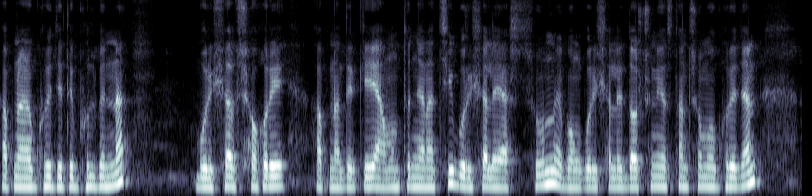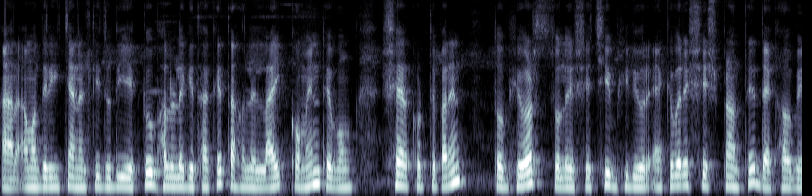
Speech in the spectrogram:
আপনারা ঘুরে যেতে ভুলবেন না। বরিশাল শহরে আপনাদেরকে আমন্ত্রণ জানাচ্ছি। বরিশালে আসুন এবং বরিশালের দর্শনীয় স্থানসমূহ ঘুরে যান। আর আমাদের এই চ্যানেলটি যদি একটু ভালো লেগে থাকে, তাহলে লাইক কমেন্ট এবং শেয়ার করতে পারেন। তো ভিউয়ার্স চলে এসেছি ভিডিওর একেবারে শেষ প্রান্তে। দেখা হবে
